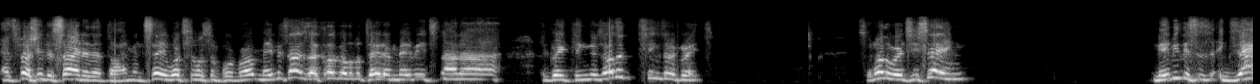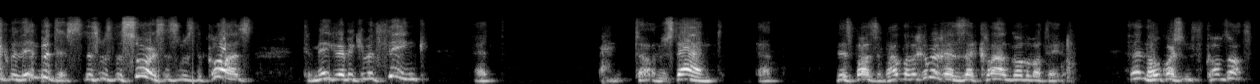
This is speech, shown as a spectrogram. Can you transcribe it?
especially the sign at that time, and say what's the most important part. Maybe it's not Zaklal Galabah maybe it's not a, a great thing. There's other things that are great. So, in other words, he's saying Maybe this is exactly the impetus. This was the source. This was the cause to make Rabbi Kiva think that to understand that this go And then the whole question comes off.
